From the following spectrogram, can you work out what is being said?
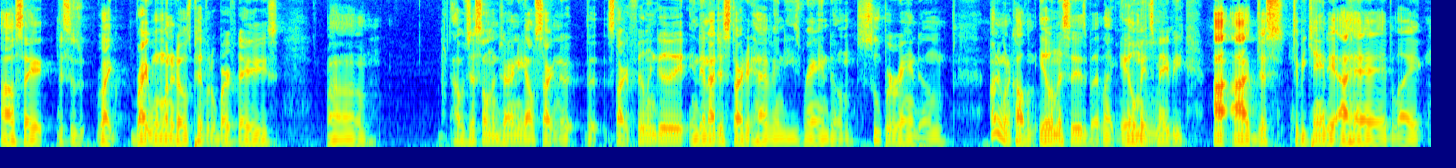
I'll say this is like right when one of those pivotal birthdays. Um, I was just on the journey. I was starting to, to start feeling good, and then I just started having these random, super random. I don't even want to call them illnesses, but like ailments maybe. I, I just to be candid, I had like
